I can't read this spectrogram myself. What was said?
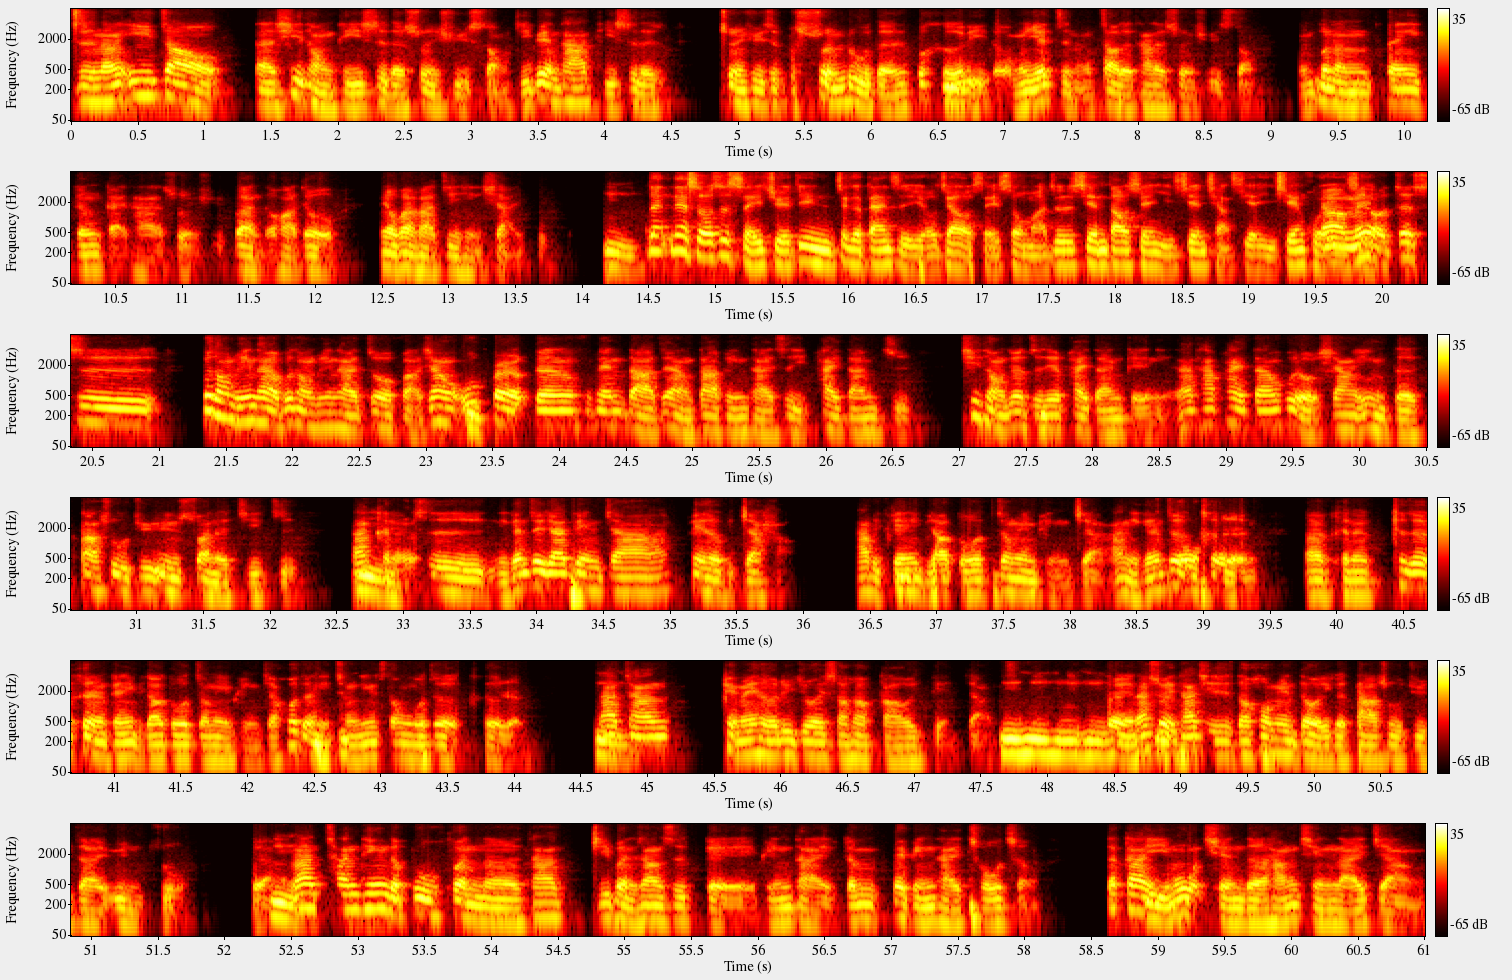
只能依照呃系统提示的顺序送，即便它提示的顺序是不顺路的、不合理的，我们也只能照着它的顺序送，我们不能任意更改它的顺序，不然的话就没有办法进行下一步。嗯，那那时候是谁决定这个单子由交由谁送吗？就是先到先赢、先抢先赢、先回？啊，没有，这是不同平台有不同平台做法，像 Uber 跟 Foodpanda 这样大平台是以派单制。系统就直接派单给你，那它派单会有相应的大数据运算的机制，那可能是你跟这家店家配合比较好，他比给你比较多正面评价啊，你跟这个客人，呃，可能这个客人给你比较多正面评价，或者你曾经送过这个客人，那他配媒合率就会稍稍高一点，这样子。嗯嗯嗯嗯。对，那所以它其实都后面都有一个大数据在运作，对啊。那餐厅的部分呢，它。基本上是给平台跟被平台抽成，大概以目前的行情来讲，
